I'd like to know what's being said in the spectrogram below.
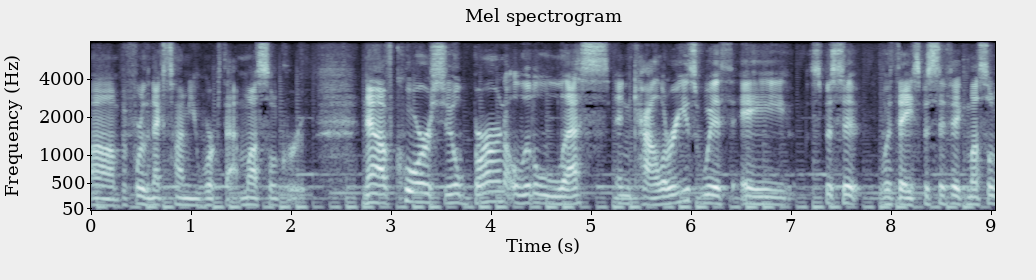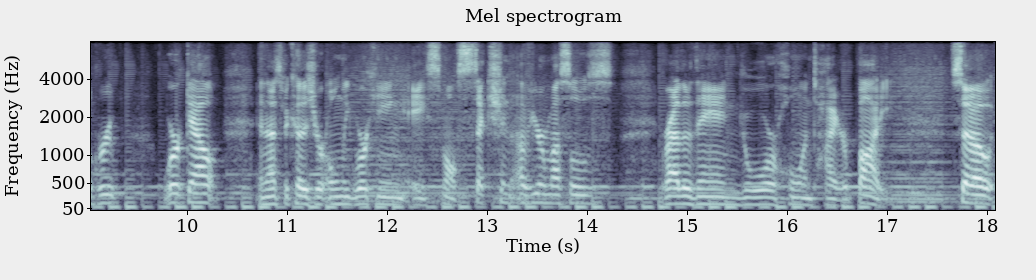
um, before the next time you work that muscle group. Now, of course, you'll burn a little less in calories with a specific with a specific muscle group workout, and that's because you're only working a small section of your muscles rather than your whole entire body. So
